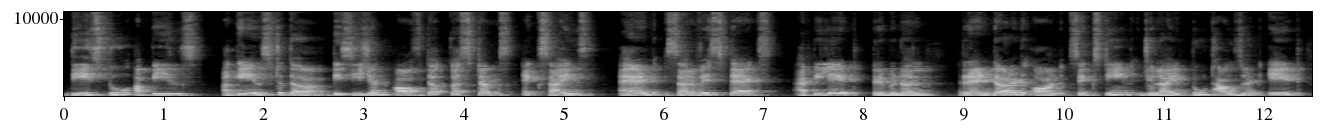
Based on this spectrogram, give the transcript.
these two appeals against the decision of the customs excise and Service Tax Appellate Tribunal rendered on 16 July 2008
